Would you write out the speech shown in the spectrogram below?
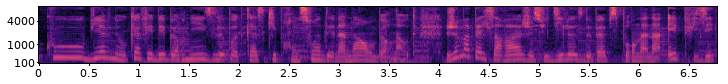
Coucou, bienvenue au Café des Burnies, le podcast qui prend soin des nanas en burn-out. Je m'appelle Sarah, je suis dealeuse de PEPS pour nanas épuisées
